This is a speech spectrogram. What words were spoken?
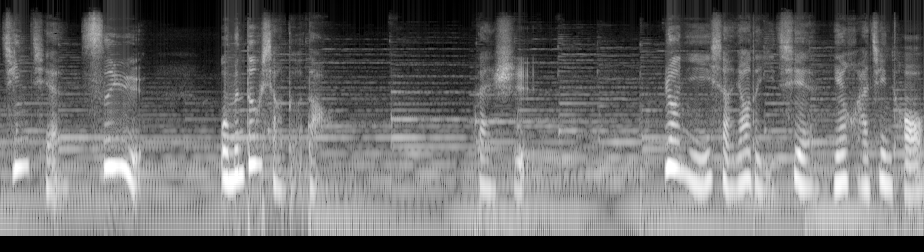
金钱、私欲，我们都想得到。但是。若你想要的一切年华尽头，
